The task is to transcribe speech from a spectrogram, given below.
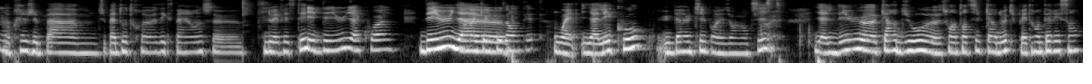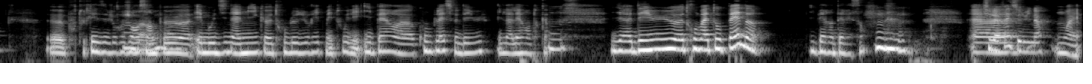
Mm. Après, j'ai pas, j'ai pas d'autres euh, expériences euh, de FST. Et DU, il y a quoi? DU, il y a, a quelques-uns en tête. euh, ouais, il y a l'écho, hyper utile pour les urgentistes. Il y a le DU euh, cardio, euh, soins intensifs cardio qui peut être intéressant euh, pour toutes les urgences Ah bah un oui, peu euh, hémodynamiques, euh, troubles du rythme et tout. Il est hyper euh, complet ce DU, il a l'air en tout cas. Mm. Il y a DU euh, traumatopède, hyper intéressant. Euh, Tu l'as fait celui-là Ouais,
